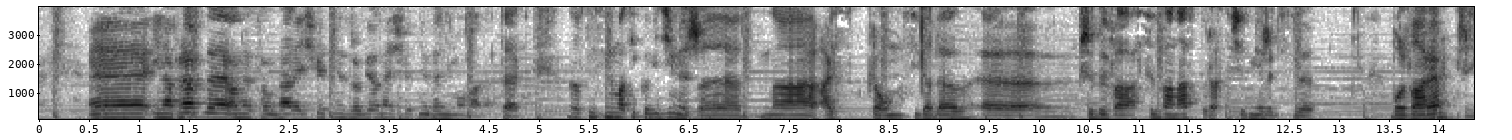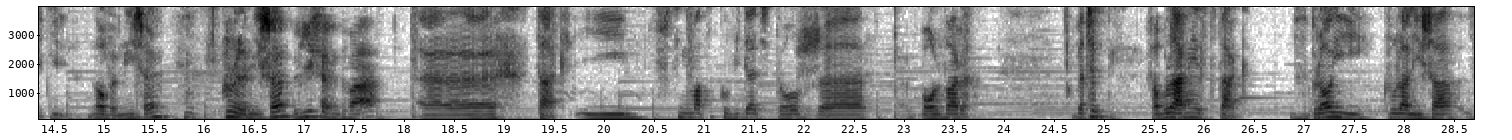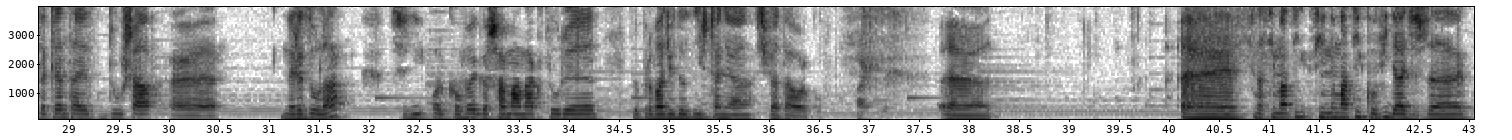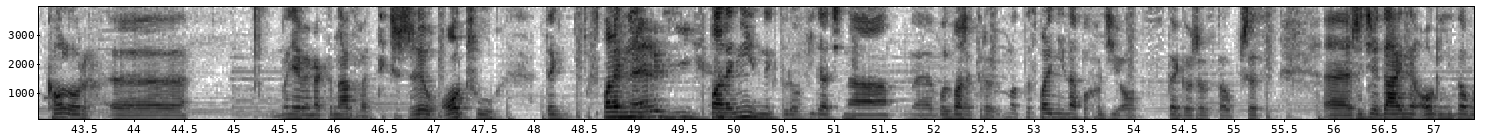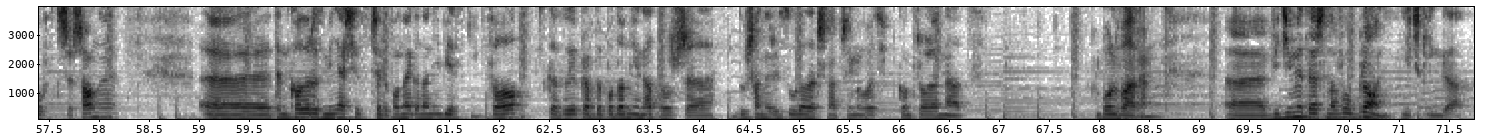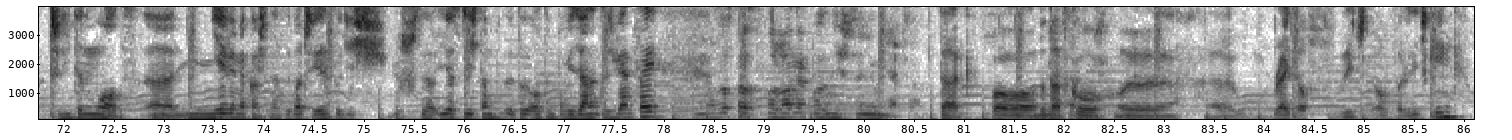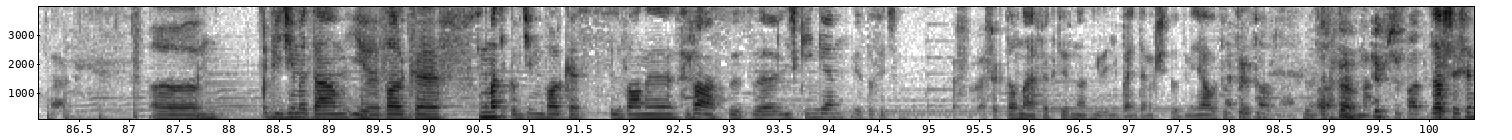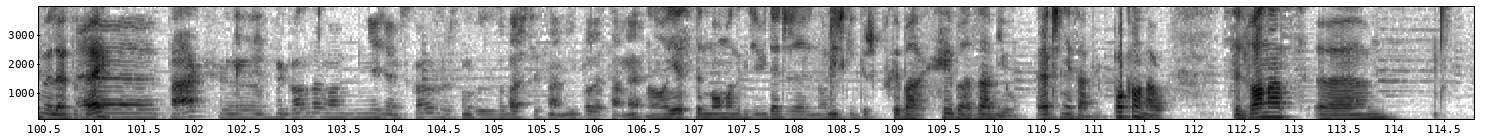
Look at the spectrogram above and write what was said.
E, I naprawdę one są dalej świetnie zrobione, świetnie zanimowane. Tak. No w tym cinematiku widzimy, że na Ice Crown Citadel e, przybywa Sylvanas, która chce się zmierzyć z Bolwarem, czyli nowym Liszem, królem Liszem. Liszem 2. E, tak, i w cinematiku widać to, że Bolwar. Znaczy, fabularnie jest tak. W zbroi króla Lisza zaklęta jest dusza e, Nerzula, czyli orkowego szamana, który doprowadził do zniszczenia świata orków. Tak. E, e, na cinematiku widać, że kolor, e, no nie wiem jak to nazwać, tych żył, oczu, te spalenizny, spalenizny, którą widać na e, Bolwarze, które, no ta spalenizna pochodzi od tego, że został przez e, życiodajny ogień znowu wskrzeszony. E, ten kolor zmienia się z czerwonego na niebieski, co wskazuje prawdopodobnie na to, że dusza Neryzula zaczyna przejmować kontrolę nad Bolwarem. E, widzimy też nową broń Lich Kinga, czyli ten młot. E, nie wiem jak on się nazywa, czy jest to gdzieś już jest gdzieś tam o tym powiedziane coś więcej. No, został stworzony po zniszczeniu miecza. Tak, po dodatku e, e, Rate of Lich, of Lich King. Tak. widzimy tam walkę, w cinematiku widzimy walkę z Sylwany, Sylwana z, z Lich Kingiem. Jest dosyć efektowna, efektywna, nigdy nie pamiętam jak się to odmieniało. Co, efektowna, efektowna. w tym przypadku. Zawsze się mylę tutaj. E, tak, y, wygląda no, nieziemsko, zresztą zobaczcie sami, polecamy. No, jest ten moment, gdzie widać, że no, Lich King już chyba, chyba zabił, lecz nie zabił, pokonał Sylvanas. Um,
